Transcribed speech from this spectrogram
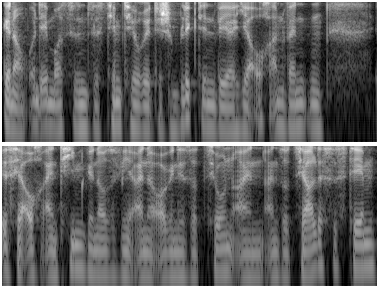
Genau, und eben aus diesem systemtheoretischen Blick, den wir hier auch anwenden, ist ja auch ein Team genauso wie eine Organisation ein, ein soziales System.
